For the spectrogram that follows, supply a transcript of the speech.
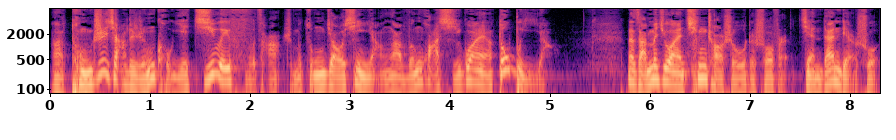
啊，统治下的人口也极为复杂，什么宗教信仰啊、文化习惯呀都不一样。那咱们就按清朝时候的说法，简单点说，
